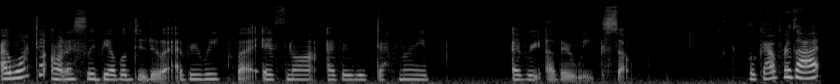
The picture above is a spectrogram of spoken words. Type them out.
I want to honestly be able to do it every week, but if not every week, definitely every other week. So look out for that.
